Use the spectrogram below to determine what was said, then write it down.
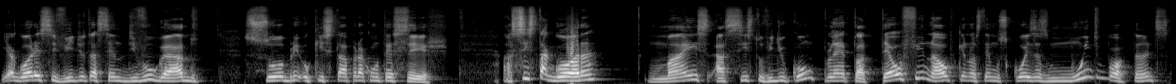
e agora esse vídeo está sendo divulgado sobre o que está para acontecer. Assista agora, mas assista o vídeo completo até o final, porque nós temos coisas muito importantes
